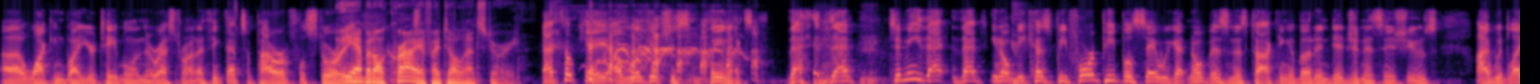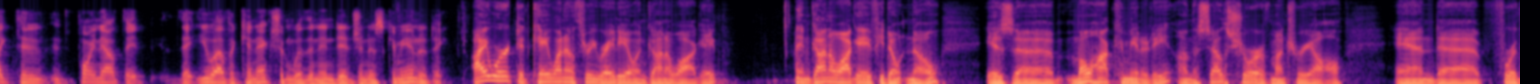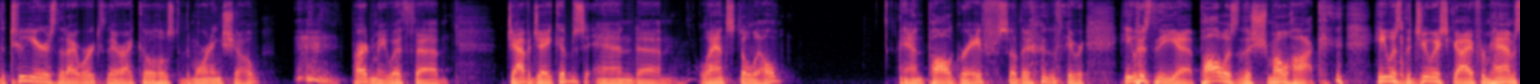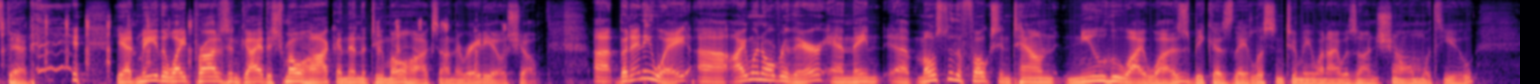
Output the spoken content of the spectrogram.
uh, walking by your table in the restaurant. I think that's a powerful story. Yeah, but I'll cry if I tell that story. That's okay. I will get you some Kleenex. That that to me that that you know because before people say we got no business talking about indigenous issues, I would like to point out that that you have a connection with an indigenous community. I worked at K103 Radio in Kahnawake. And Kahnawake, if you don't know, is a Mohawk community on the south shore of Montreal. And uh, for the two years that I worked there, I co hosted the morning show, pardon me, with uh, Java Jacobs and um, Lance Delisle and Paul Grafe. So they, they were. He was the uh, Paul was the Schmohawk. he was the Jewish guy from Hampstead. you had me, the white Protestant guy, the Schmohawk, and then the two Mohawks on the radio show. Uh, but anyway, uh, I went over there, and they uh, most of the folks in town knew who I was because they listened to me when I was on CHOM with you,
